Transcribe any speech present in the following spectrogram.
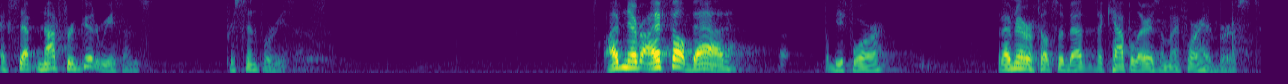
except not for good reasons, for sinful reasons. I've never, I've felt bad before, but I've never felt so bad that the capillaries on my forehead burst.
